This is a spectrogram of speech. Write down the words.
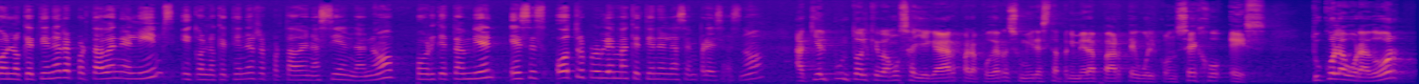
con lo que tiene reportado en el IMSS y con lo que tiene reportado en Hacienda, ¿no? Porque también ese es otro problema que tienen las empresas, ¿no? Aquí el punto al que vamos a llegar para poder resumir esta primera parte o el consejo es, tu colaborador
